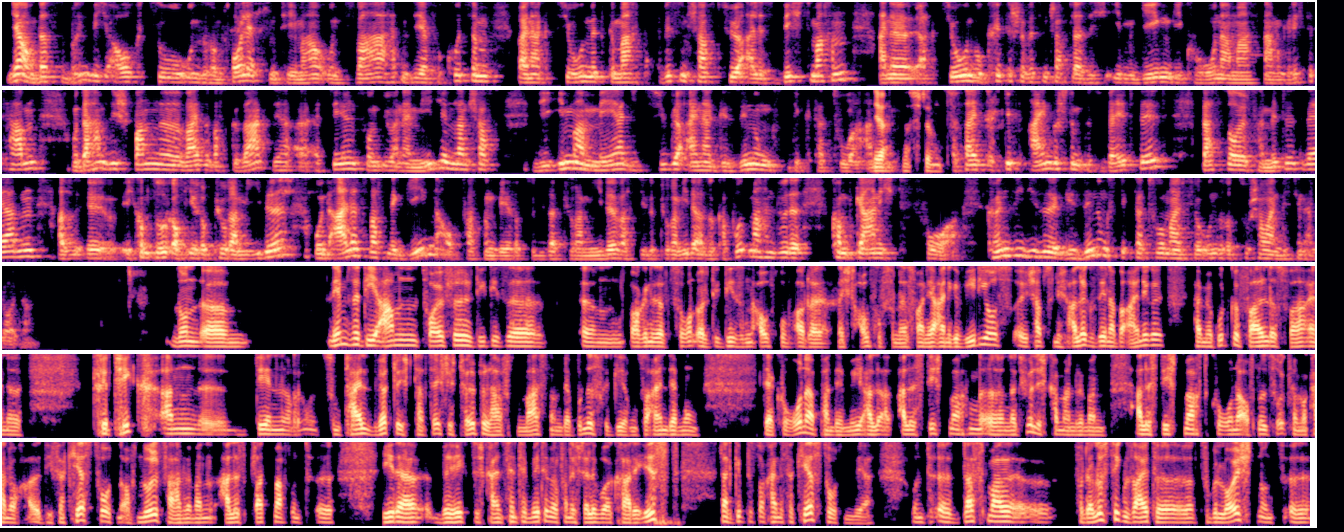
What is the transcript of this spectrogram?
Ja, und das bringt mich auch zu unserem vorletzten Thema. Und zwar hatten Sie ja vor kurzem bei einer Aktion mitgemacht, Wissenschaft für alles dicht machen. Eine Aktion, wo kritische Wissenschaftler sich eben gegen die Corona-Maßnahmen gerichtet haben. Und da haben Sie spannenderweise was gesagt. Sie äh, erzählen von über einer Medienlandschaft, die immer mehr die Züge einer Gesinnungsdiktatur annimmt. Ja, das stimmt. Das heißt, es gibt ein bestimmtes Weltbild, das soll vermittelt werden. Also äh, ich komme zurück auf Ihre Pyramide und alles, was eine Gegenauffassung wäre zu dieser Pyramide, was diese Pyramide also kaputt machen würde, kommt gar nicht vor. Können Sie diese Gesinnungsdiktatur mal für unsere Zuschauer ein bisschen erläutern? Nun, ähm, nehmen Sie die armen Teufel, die diese ähm, Organisation oder die diesen Aufruf oder nicht Aufruf, sondern es waren ja einige Videos. Ich habe sie nicht alle gesehen, aber einige haben mir gut gefallen. Das war eine Kritik an äh, den zum Teil wirklich tatsächlich tölpelhaften Maßnahmen der Bundesregierung zur Eindämmung der Corona-Pandemie, alle, alles dicht machen. Äh, natürlich kann man, wenn man alles dicht macht, Corona auf Null zurückfahren. Man kann auch die Verkehrstoten auf Null fahren, wenn man alles platt macht und äh, jeder bewegt sich keinen Zentimeter mehr von der Stelle, wo er gerade ist, dann gibt es auch keine Verkehrstoten mehr. Und äh, das mal äh, von der lustigen Seite äh, zu beleuchten und äh,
